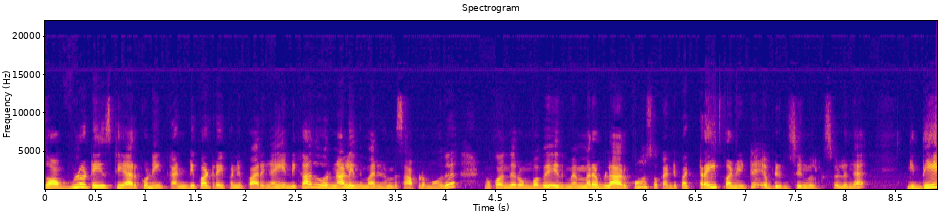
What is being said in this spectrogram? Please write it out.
ஸோ அவ்வளோ டேஸ்டியாக இருக்கும். நீங்கள் கண்டிப்பாக ட்ரை பண்ணி பாருங்கள் என்றைக்காவது ஒரு நாள் இந்த மாதிரி நம்ம சாப்பிடும்போது நமக்கு வந்து ரொம்பவே இது மெமரபுளாக இருக்கும். ஸோ கண்டிப்பாக ட்ரை பண்ணிவிட்டு எப்படி இருந்துச்சு உங்களுக்கு சொல்லுங்கள் இதே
